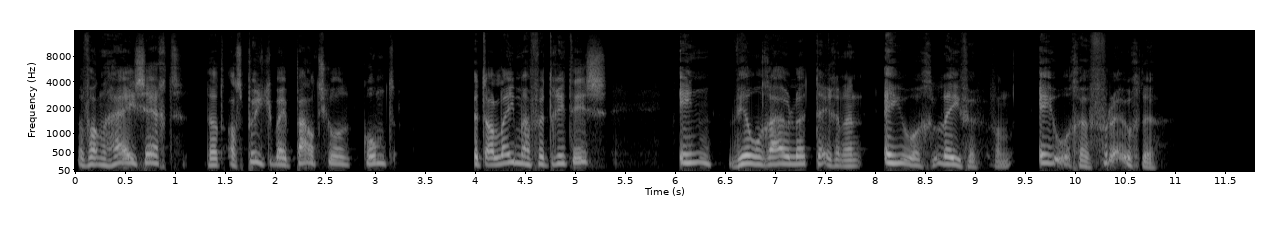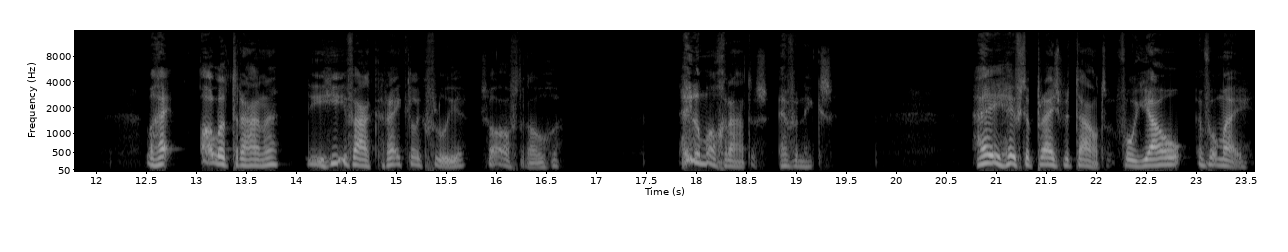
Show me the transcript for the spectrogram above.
waarvan Hij zegt dat als puntje bij paaltje komt, het alleen maar verdriet is, in wil ruilen tegen een eeuwig leven van eeuwige vreugde. Waar Hij alle tranen die hier vaak rijkelijk vloeien, zal afdrogen. Helemaal gratis en voor niks. Hij heeft de prijs betaald voor jou en voor mij.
